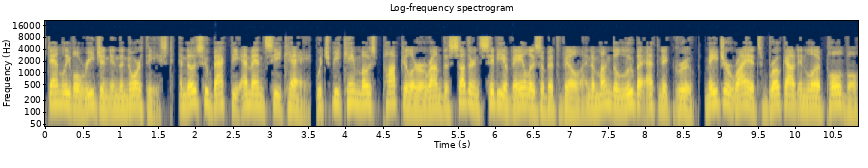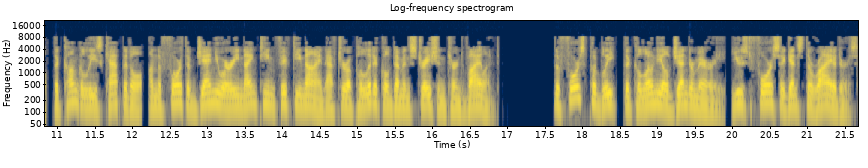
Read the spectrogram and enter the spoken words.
Stanleyville region in the northeast, and those who backed the MNCK, which became most popular around the southern city of Elizabethville and among the Luba ethnic group. Major riots broke out in Leopoldville, the Congolese capital, on 4 January 1959 after a political demonstration turned violent. The Force Publique, the colonial gendarmerie, used force against the rioters,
